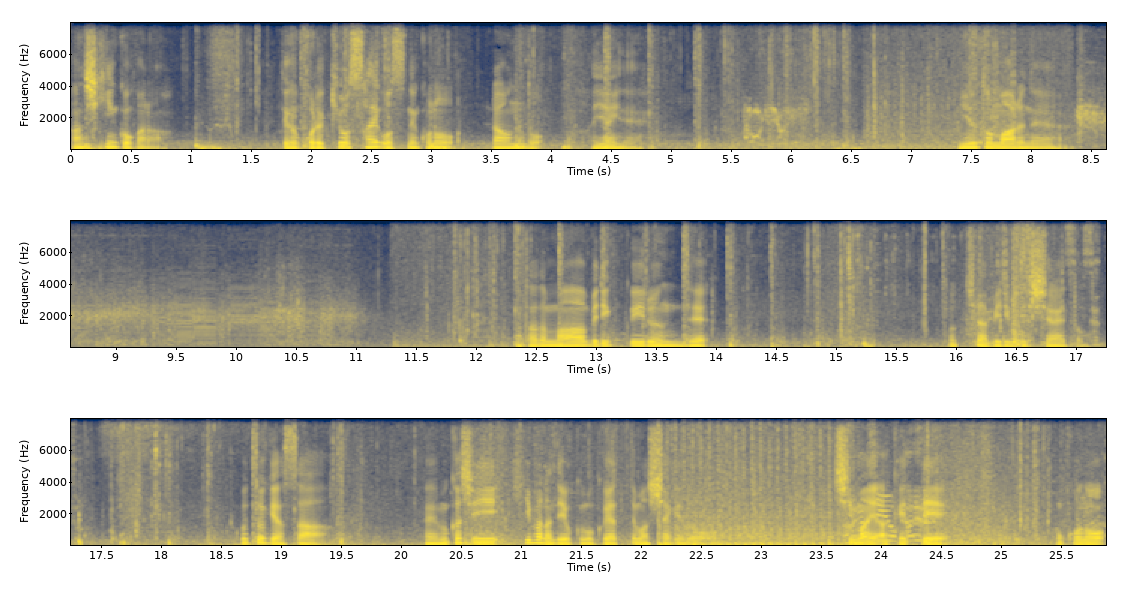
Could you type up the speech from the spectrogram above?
監視金庫かな。てかこれ今日最後っすねこのラウンド。早いね。ミュートもあるね。ただマーベリックいるんでこっちはビリビリしないと。こういう時はさ、えー昔火花でよく僕やってましたけど1枚開けてここの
